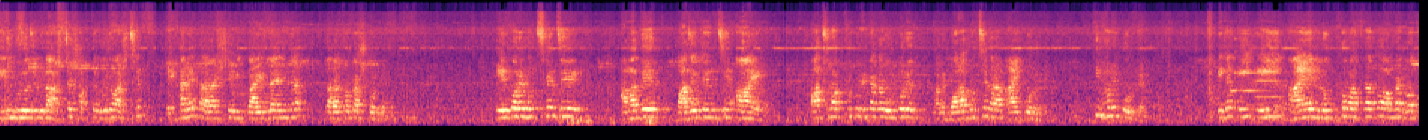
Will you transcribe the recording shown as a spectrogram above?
দিনগুলো যেগুলো আসছে, সপ্তাহগুলো আসছে, এখানে তারা সেই গাইডলাইনটা তারা প্রকাশ করবে। এরপরে হচ্ছে যে আমাদের বাজেটের যে আয়, পাঁচ লক্ষ কোটি টাকার উপরে মানে বলা হচ্ছে তারা আয় করবে। কীভাবে করবেন? এটা এই এই আয়ের লক্ষ্যমাত্রা তো আমরা গত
